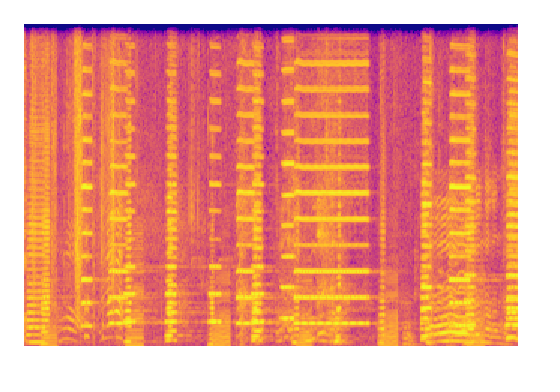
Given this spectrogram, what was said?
오, 된다, 된다.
